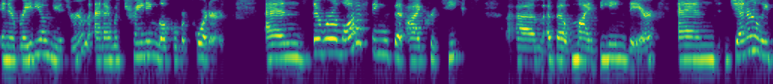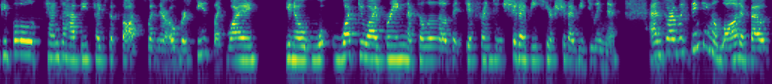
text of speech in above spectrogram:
in a radio newsroom and I was training local reporters. And there were a lot of things that I critiqued um, about my being there. And generally, people tend to have these types of thoughts when they're overseas, like, why, you know, what do I bring that's a little bit different? And should I be here? Should I be doing this? And so I was thinking a lot about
